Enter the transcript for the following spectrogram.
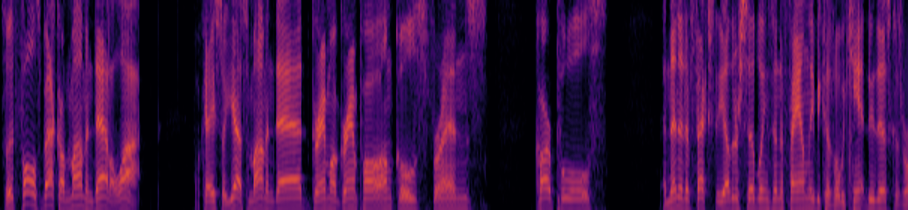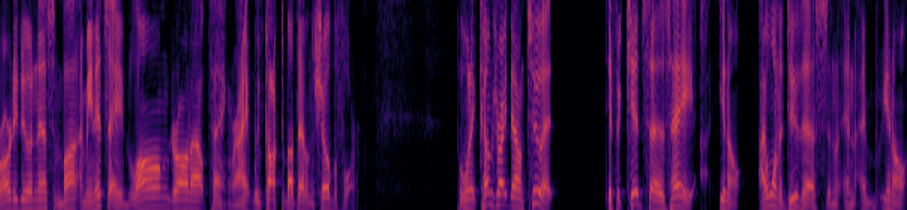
So it falls back on mom and dad a lot. Okay, so yes, mom and dad, grandma, grandpa, uncles, friends, carpools, and then it affects the other siblings in the family because well we can't do this because we're already doing this and blah. I mean it's a long drawn out thing, right? We've talked about that on the show before. But when it comes right down to it, if a kid says, "Hey, you know, I want to do this," and and I, you know,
